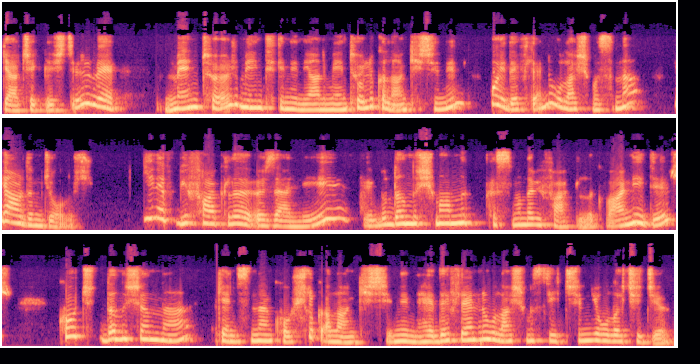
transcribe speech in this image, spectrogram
gerçekleştirir ve mentör, mentinin yani mentörlük alan kişinin o hedeflerine ulaşmasına yardımcı olur. Yine bir farklı özelliği e, bu danışmanlık kısmında bir farklılık var. Nedir? Koç danışanına kendisinden koçluk alan kişinin hedeflerine ulaşması için yol açıcı,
